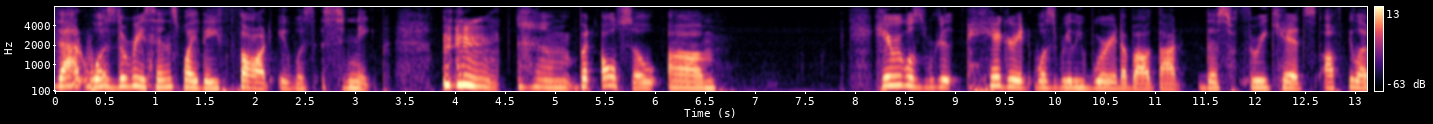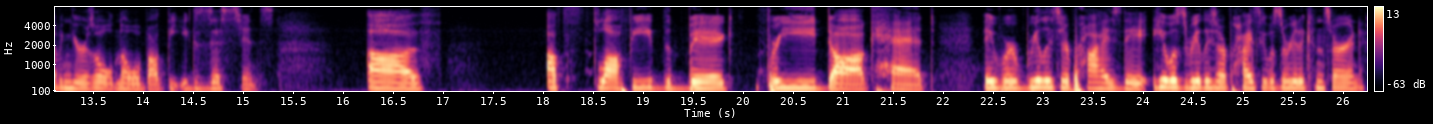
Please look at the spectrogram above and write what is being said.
that was the reasons why they thought it was Snape. um, but also, um, Harry was re- Hagrid was really worried about that. This three kids of eleven years old know about the existence of of Fluffy, the big three dog head. They were really surprised. They he was really surprised. He was really concerned.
